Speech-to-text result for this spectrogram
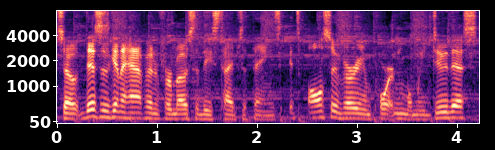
So this is gonna happen for most of these types of things. It's also very important when we do this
